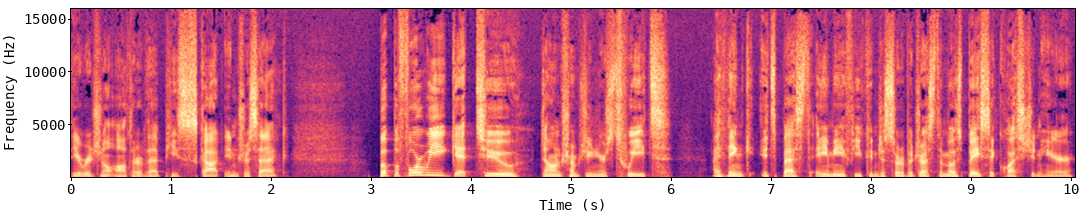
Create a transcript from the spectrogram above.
the original author of that piece, Scott Indrisek. But before we get to Donald Trump Jr.'s tweet, I think it's best, Amy, if you can just sort of address the most basic question here.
